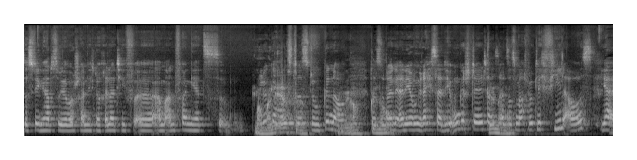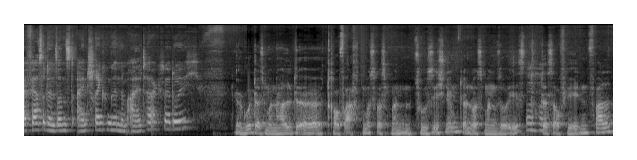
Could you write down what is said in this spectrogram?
Deswegen hattest du ja wahrscheinlich noch relativ äh, am Anfang jetzt äh, Glück gehabt, erste. dass du genau, ja, dass du genau. deine Ernährung rechtzeitig umgestellt hast. Genau. Also es macht wirklich viel aus. Ja, erfährst du denn sonst Einschränkungen im Alltag dadurch? Ja gut, dass man halt äh, darauf achten muss, was man zu sich nimmt und was man so isst. Mhm. Das auf jeden Fall.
